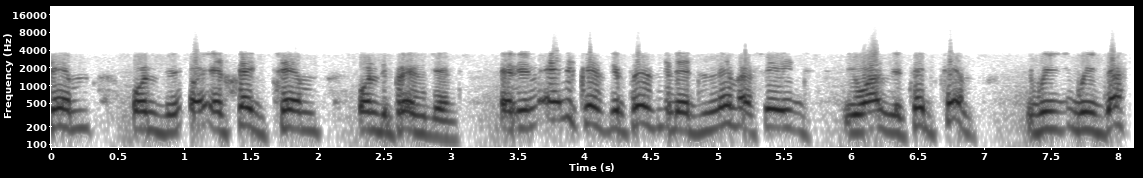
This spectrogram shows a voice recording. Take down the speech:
term on the a third term on the president. And in any case, the president had never said he wants a third term. We we just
